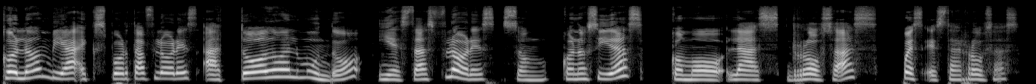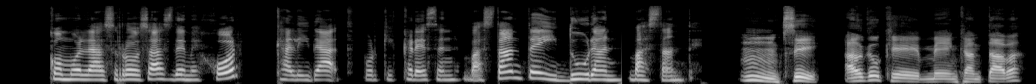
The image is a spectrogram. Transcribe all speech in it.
Colombia exporta flores a todo el mundo y estas flores son conocidas como las rosas, pues estas rosas, como las rosas de mejor calidad porque crecen bastante y duran bastante. Mm, sí, algo que me encantaba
